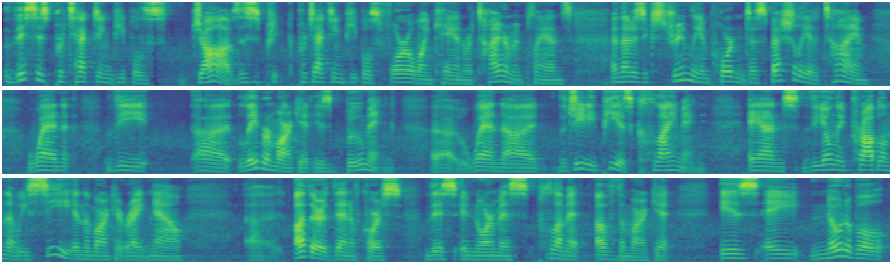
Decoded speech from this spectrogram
This is protecting people's jobs. This is protecting people's 401k and retirement plans. And that is extremely important, especially at a time when the uh, labor market is booming, uh, when uh, the GDP is climbing. And the only problem that we see in the market right now, uh, other than, of course, this enormous plummet of the market, is a notable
